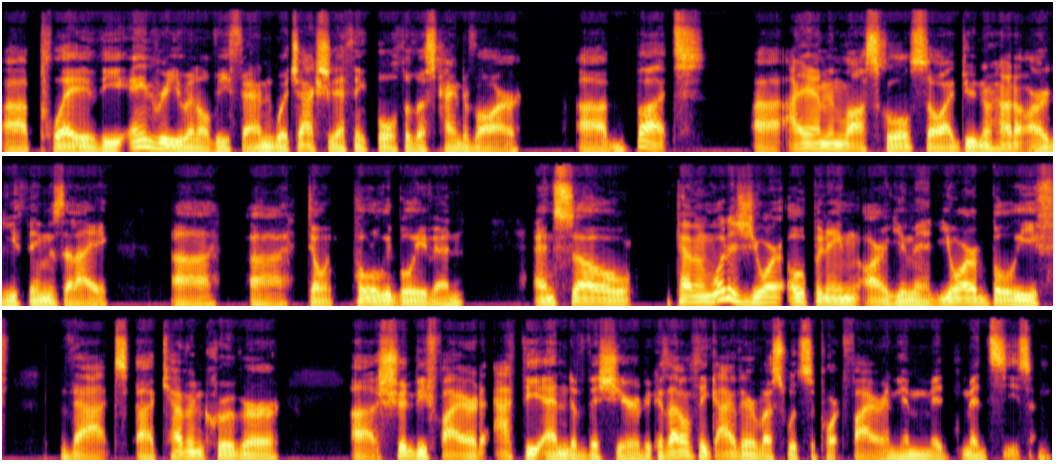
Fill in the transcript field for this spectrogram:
uh, play the angry UNLV fan, which actually I think both of us kind of are. Uh, but uh, I am in law school, so I do know how to argue things that I uh, uh, don't totally believe in. And so, Kevin, what is your opening argument, your belief that uh, Kevin Kruger should be fired at the end of this year? Because I don't think either of us would support firing him mid mid season.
